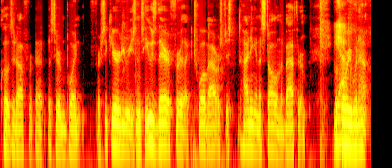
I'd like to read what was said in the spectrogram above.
closed it off at a certain point for security reasons, he was there for like twelve hours just hiding in a stall in the bathroom before Yeah. he went out.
